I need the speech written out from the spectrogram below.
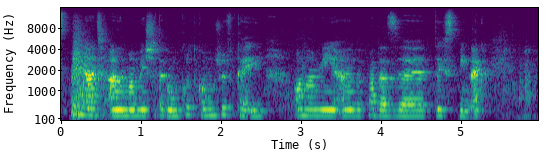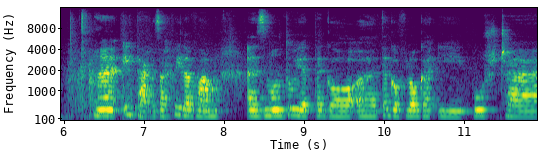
spinać, ale mam jeszcze taką krótką grzywkę i ona mi e, wypada z tych spinek. E, I tak, za chwilę Wam e, zmontuję tego, tego vloga i puszczę,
